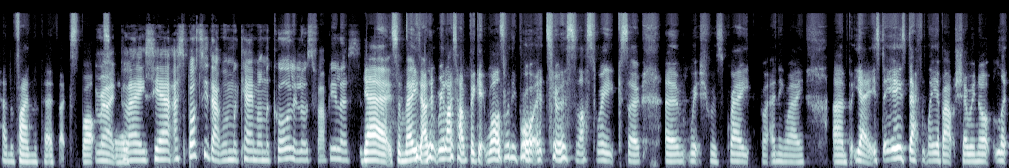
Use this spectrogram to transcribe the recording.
kind of find the perfect spot. Right so. place. Yeah. I spotted that when we came on the call. It looks fabulous. Yeah, it's amazing. I didn't realize how big it was when he brought it to us last week. So um, which was great. But anyway, um, but yeah, it's, it is definitely about showing up. Like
